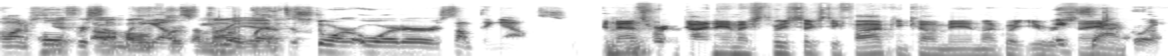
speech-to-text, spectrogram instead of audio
on hold Yeah, for on hold somebody for else somebody, through a web to store order or something else. And that's where Dynamics 365 can come in, like what you were saying. Exactly.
